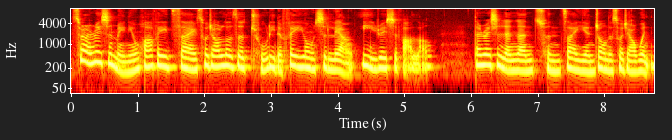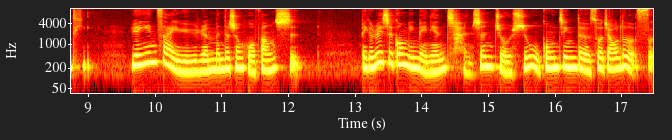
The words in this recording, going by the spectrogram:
虽然瑞士每年花费在塑胶垃圾处理的费用是两亿瑞士法郎，但瑞士仍然存在严重的塑胶问题。原因在于人们的生活方式。每个瑞士公民每年产生九十五公斤的塑胶垃圾，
